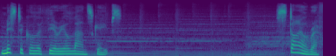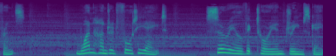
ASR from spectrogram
Mystical ethereal landscapes. Style reference 148 Surreal Victorian dreamscape.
